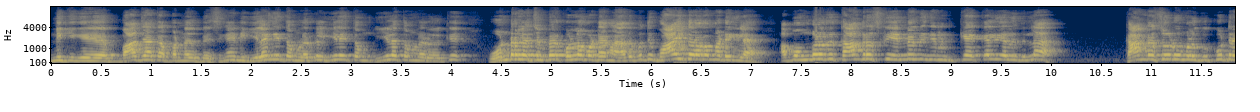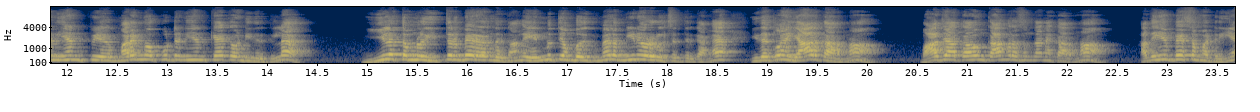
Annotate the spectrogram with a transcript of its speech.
இன்னைக்கு பாஜக பண்ணது பேசுங்க. இன்னைக்கு இலங்கை தமிழர்கள் ஈழத்தம் ஈழத்தமிழர்களுக்கு ஒன்றரை லட்சம் பேர் கொல்லப்பட்டாங்களா அதை பற்றி வாய் திறக்க மாட்டீங்களே. அப்போ உங்களுக்கு காங்கிரஸ்க்கு என்னன்னு எனக்கு கே கேள்வி எழுதுல காங்கிரஸோடு உங்களுக்கு கூட்டணியான்னு மறைமுக கூட்டணியான்னு கேட்க வேண்டியது இருக்குல்ல? ஈழத்தமிழர் இத்தனை பேர் இறந்துருக்காங்க. எண்ணூற்றி ஐம்பதுக்கு மேலே மீனவர்கள் செத்துருக்காங்க. இதற்கெல்லாம் யார் காரணம்? பாஜகவும் காங்கிரஸும் தானே காரணம்? அதை ஏன் பேச மாட்டீங்க.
